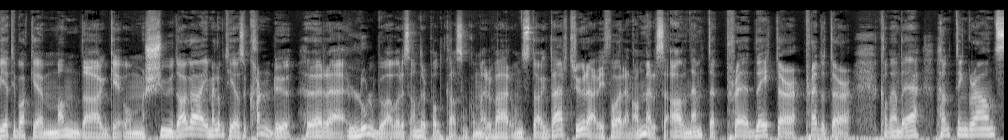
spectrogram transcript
Vi er tilbake mandag om sju dager. I mellomtida så kan du høre Lolbua, vår andre podkast som kommer hver onsdag. Der tror jeg vi får en anmeldelse av nevnte Predator, Predator, hva enn det er, Hunting Grounds,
